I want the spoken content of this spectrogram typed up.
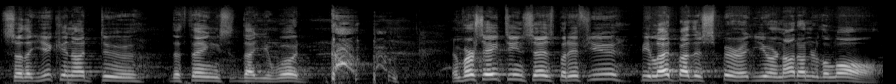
so that you cannot do the things that you would. and verse 18 says, But if you be led by the Spirit, you are not under the law.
